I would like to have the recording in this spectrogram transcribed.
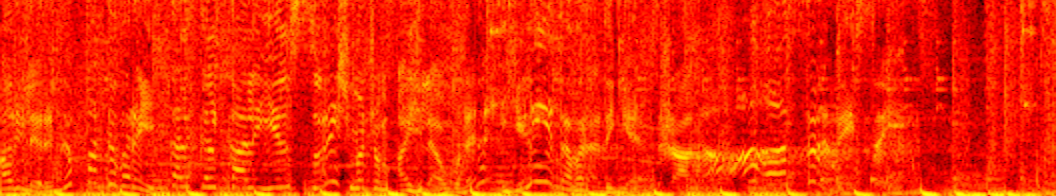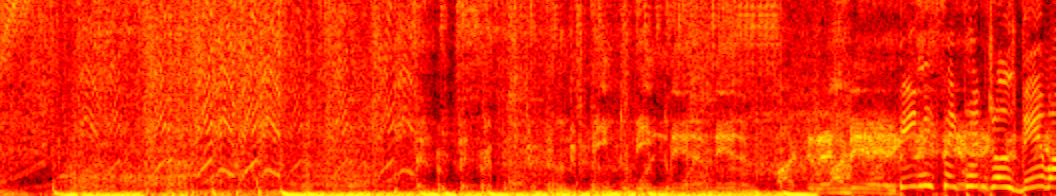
ஆறிலிருந்து பத்து வரை. கலக்கல் காலையில் சுரேஷ் மற்றும் அகிலாவுடன் இணைய தவறாதீங்க. ராகா ஆஹா சிறந்த இசை தென்றல் தேவா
